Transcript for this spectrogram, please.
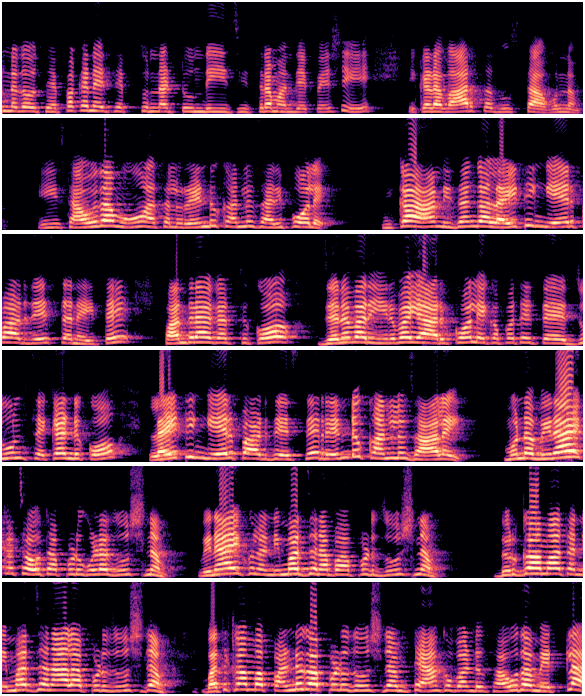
ఉన్నదో చెప్పకనే చెప్తున్నట్టుంది ఈ చిత్రం అని చెప్పేసి ఇక్కడ వార్త చూస్తా ఉన్నాం. ఈ సౌదము అసలు రెండు కళ్ళు సరిపోలే. ఇంకా నిజంగా లైటింగ్ ఏర్పాటు చేస్తేనైతే పంద్రా ఆగస్టుకో జనవరి ఇరవై ఆరుకో లేకపోతే జూన్ సెకండ్కో లైటింగ్ ఏర్పాటు చేస్తే రెండు కళ్ళు చాలై మొన్న వినాయక చవితి అప్పుడు కూడా చూసినాం. వినాయకుల నిమజ్జనం అప్పుడు చూసినాం. దుర్గామాత నిమజ్జనాలప్పుడు చూసినాం. బతుకమ్మ పండుగప్పుడు చూసినాం. ట్యాంక్ బండ్ సౌదం ఎట్లా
